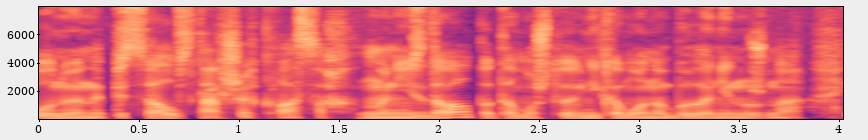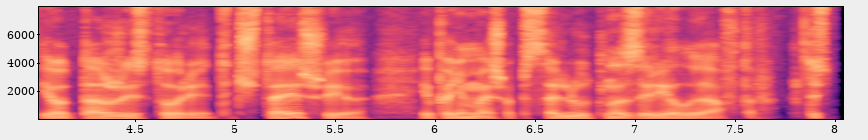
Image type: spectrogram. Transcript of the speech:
Он ее написал в старших классах, но не издавал, потому что никому она была не нужна. И вот та же история. Ты читаешь ее и понимаешь, абсолютно зрелый автор. То есть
